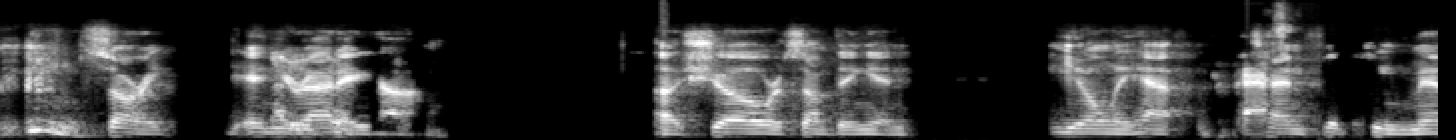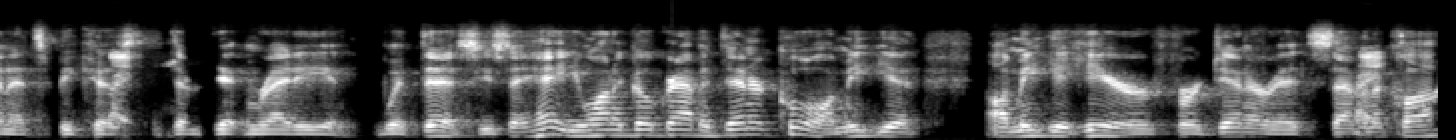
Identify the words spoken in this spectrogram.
sorry and you're at a um, a show or something and you only have 10 15 minutes because Right. they're getting ready and with this you say hey you want to go grab a dinner cool i'll meet you i'll meet you here for dinner at seven Right. o'clock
